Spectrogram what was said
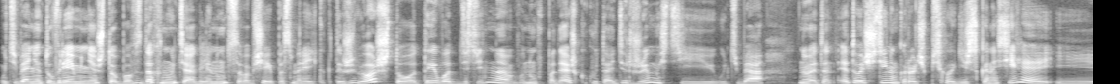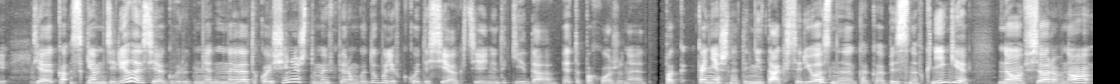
у тебя нету времени, чтобы вздохнуть и оглянуться вообще и посмотреть, как ты живешь, что ты вот действительно, ну, впадаешь в какую-то одержимость, и у тебя ну, это, это очень сильно, короче, психологическое насилие, и я с кем делилась, я говорю, у меня иногда такое ощущение, что мы в первом году были в какой-то секте, и они такие, да, это похоже на это. Пок конечно, это не так серьезно, как описано в книге, но все равно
